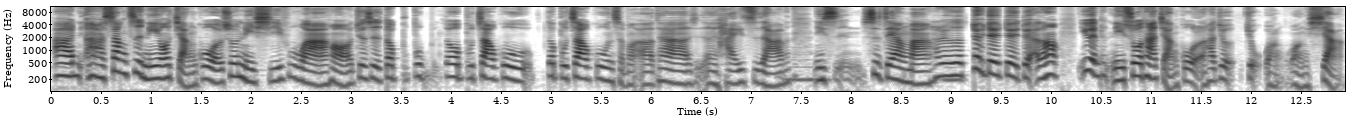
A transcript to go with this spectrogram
啊啊！上次你有讲过，说你媳妇啊，哈，就是都不不都不照顾，都不照顾什么啊，他孩子啊，嗯、你是是这样吗？他就说对对对对。然后因为你说他讲过了，他就就往往下，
